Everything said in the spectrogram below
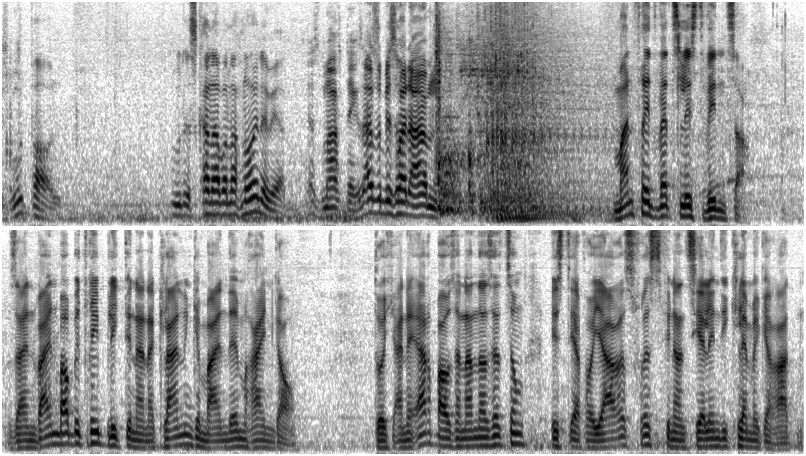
Ist gut, Paul. Du, das kann aber nach Neune werden. Das macht nichts. Also bis heute Abend. Manfred Wetzel ist Winzer. Sein Weinbaubetrieb liegt in einer kleinen Gemeinde im Rheingau. Durch eine Erbauseinandersetzung ist er vor Jahresfrist finanziell in die Klemme geraten.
